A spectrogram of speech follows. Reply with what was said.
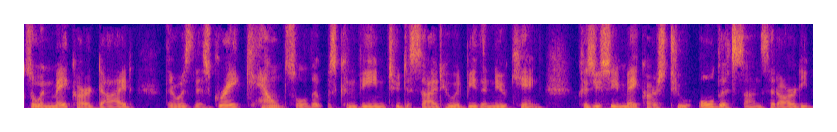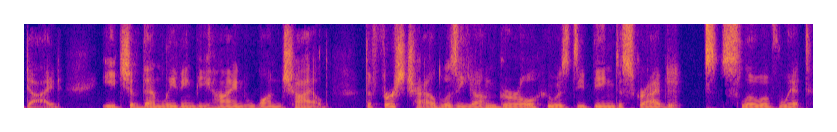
So when Maekar died, there was this great council that was convened to decide who would be the new king. Because you see, Maekar's two oldest sons had already died, each of them leaving behind one child. The first child was a young girl who was de- being described as slow of wit.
